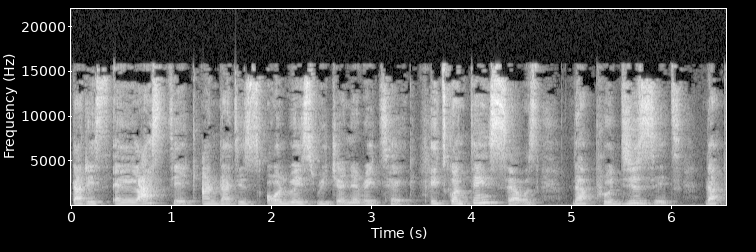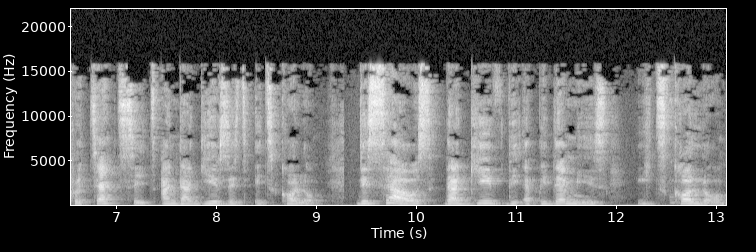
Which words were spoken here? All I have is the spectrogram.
that is elastic and that is always regenerated. It contains cells that produce it, that protects it, and that gives it its color. The cells that give the epidermis its color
